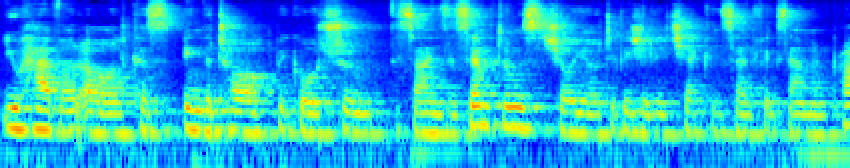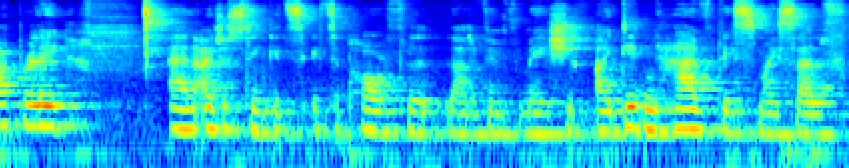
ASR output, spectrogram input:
You have it all because in the talk we go through the signs and symptoms, show you how to visually check and self-examine properly. And I just think it's it's a powerful lot of information. I didn't have this myself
